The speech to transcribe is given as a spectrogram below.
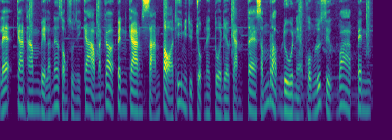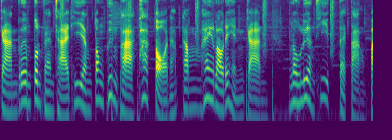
และการทำ Blade Runner 2049 มันก็เป็นการสานต่อที่มีจุดจบในตัวเดียวกัน แต่สำหรับดูเนี่ย ผมรู้สึกว่าเป็นการเริ่มต้นแฟนชายที่ยังต้องพึ่งพาภาคต่อนะครับทำให้เราได้เห็นการเล่าเรื่องที่แตกต่างไป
